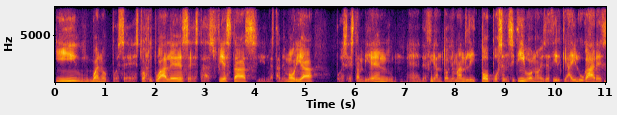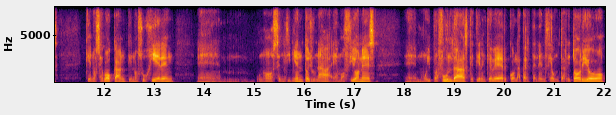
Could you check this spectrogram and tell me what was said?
y bueno, pues estos rituales, estas fiestas y nuestra memoria, pues es también, eh, decía Antonio Mandli, topo sensitivo, ¿no? Es decir, que hay lugares que nos evocan, que nos sugieren eh, unos sentimientos y unas emociones eh, muy profundas que tienen que ver con la pertenencia a un territorio,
